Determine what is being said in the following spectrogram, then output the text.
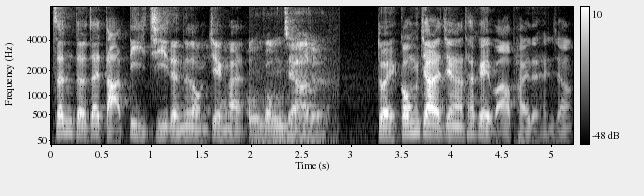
真的在打地基的那种建案。公公家的，对，公家的建案，他可以把它拍的很像，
